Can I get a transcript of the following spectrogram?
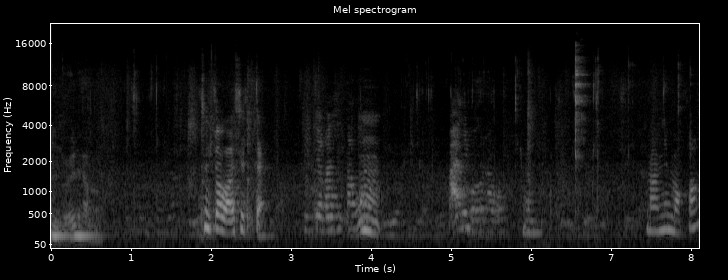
음, 왜 이래? 진짜 맛있대. 진짜 맛있다고? 응. 많이 먹으라고. 많이 먹어?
